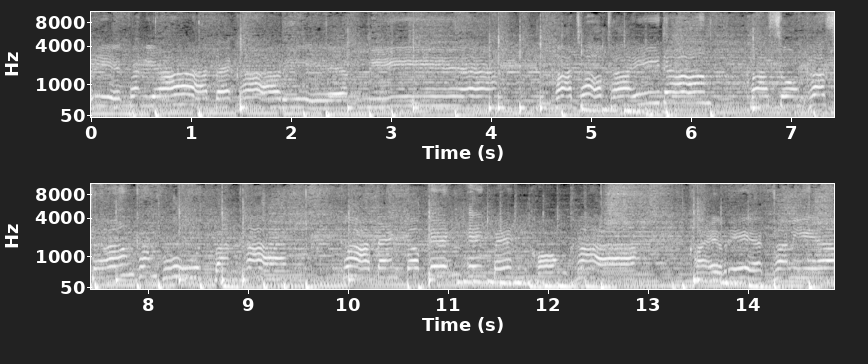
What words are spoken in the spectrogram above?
เรียกพันยาแต่ข้าเรียกเมีย ข้าชอบไทยดังข้าส่งข้าเสริมคำพูดบานข้าข้าแต่งกับเองเองเป็นของข้า ใครเรียกพันยา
